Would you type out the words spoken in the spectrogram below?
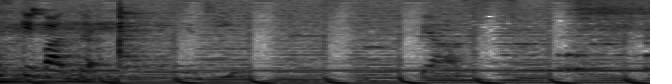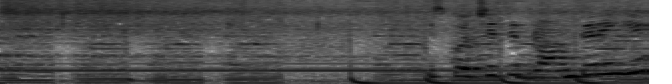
उसके बाद डालेंगे जी प्याज। इसको अच्छे से ब्राउन करेंगे।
